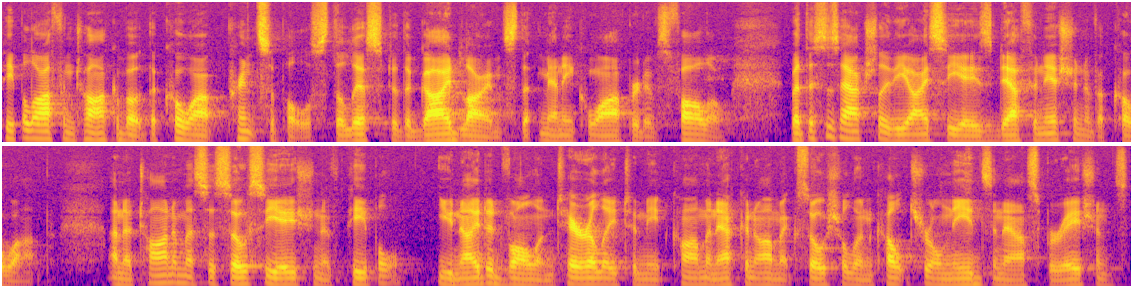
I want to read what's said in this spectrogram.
People often talk about the co-op principles, the list of the guidelines that many cooperatives follow. But this is actually the ICA's definition of a co-op, an autonomous association of people united voluntarily to meet common economic, social, and cultural needs and aspirations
